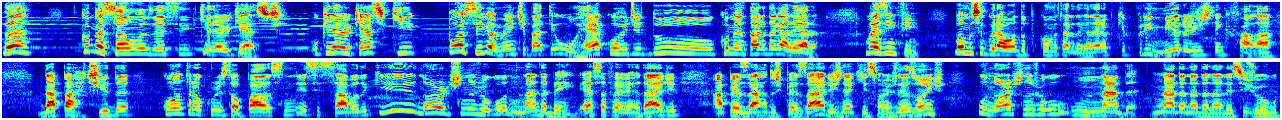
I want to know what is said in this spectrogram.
né? Começamos esse Canary Cast. O Canary Cast que possivelmente bateu o recorde do comentário da galera. Mas enfim, vamos segurar a onda pro comentário da galera, porque primeiro a gente tem que falar da partida contra o Crystal Palace nesse sábado, que Norwich não jogou nada bem. Essa foi a verdade, apesar dos pesares, né, que são as lesões, o Norwich não jogou nada, nada, nada, nada esse jogo.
